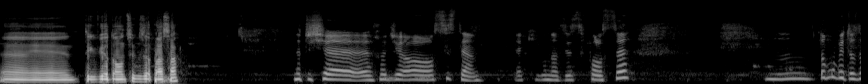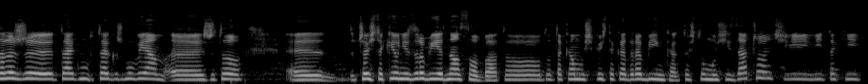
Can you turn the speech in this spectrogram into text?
e, tych wiodących w zapasach? Znaczy się, chodzi o system, jaki u nas jest w Polsce. Mm, To mówię, to zależy, tak, tak już mówiłam, e, że to e, czegoś takiego nie zrobi jedna osoba. To, to taka musi być taka drabinka. Ktoś tu musi zacząć i, i taki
